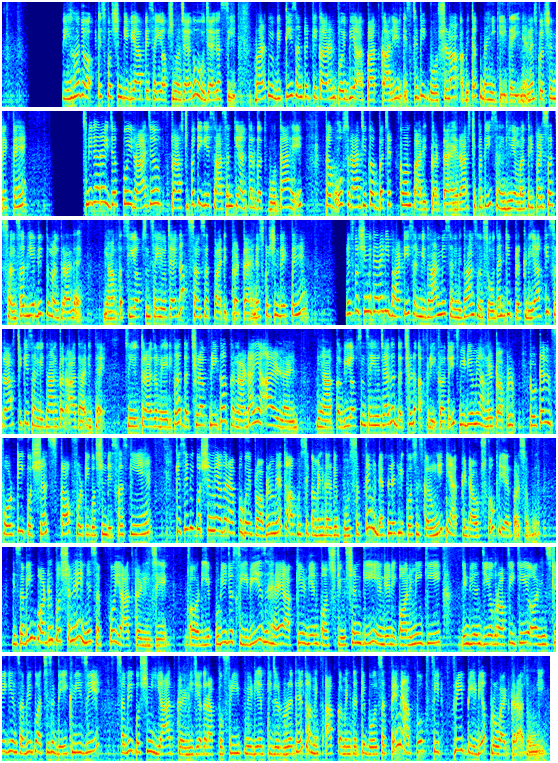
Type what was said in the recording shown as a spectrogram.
यहाँ जो इस क्वेश्चन के भी आप पे सही ऑप्शन हो जाएगा, वो हो जाएगा सी भारत में वित्तीय संकट के कारण कोई भी आपातकालीन स्थिति घोषणा अभी तक नहीं की गई है। नेक्स्ट क्वेश्चन देखते हैं। इसमें कह रहा है, जब कोई राज्य राष्ट्रपति के शासन के अंतर्गत होता है, तब उस राज्य का बजट कौन पारित करता है? राष्ट्रपति, संघीय मंत्रिपरिषद संसद या वित्त मंत्रालय। यहाँ का सी ऑप्शन सही हो जाएगा, संसद पारित करता है। नेक्स्ट क्वेश्चन देखते हैं। नेक्स्ट क्वेश्चन में कह रहा है कि भारतीय संविधान में संविधान संशोधन की प्रक्रिया किस राष्ट्र के संविधान पर आधारित है? संयुक्त राज्य अमेरिका, दक्षिण अफ्रीका, कनाडा या आयरलैंड। यहाँ आपका भी ऑप्शन सही हो जाएगा, दक्षिण अफ्रीका। तो इस वीडियो में हमने total total 40 questions top 40 question discuss किए हैं। किसी भी क्वेश्चन में अगर आपको कोई प्रॉब्लम है तो आप मुझसे कमेंट करके पूछ सकते हैं। मैं डेफिनेटली कोशिश करूँगी कि आपके डाउट्स को क्लियर कर सकूँ। ये सभी इंपॉर्टेंट क्वेश्चन है, इन्हें सबको याद कर लीजिए। और ये पूरी जो सीरीज़ है आपकी इंडियन कॉन्स्टिट्यूशन की इंडियन इकोनॉमी की इंडियन जियोग्राफी की और हिस्ट्री की, इन सभी को अच्छे से देख लीजिए। सभी क्वेश्चन याद कर लीजिए। अगर आपको फ्री पीडीएफ की ज़रूरत है तो आप कमेंट करके बोल सकते हैं, मैं आपको फ्री पीडीएफ प्रोवाइड करा दूँगी।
